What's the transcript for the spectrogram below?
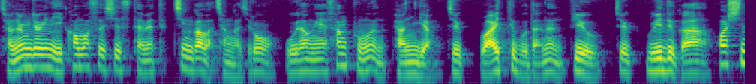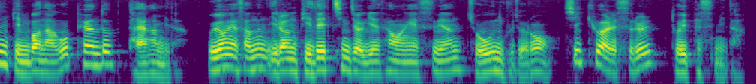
전형적인 이커머스 시스템의 특징과 마찬가지로 우형의 상품은 변경, 즉 라이트보다는 뷰, 즉 리드가 훨씬 빈번하고 표현도 다양합니다. 우형에서는 이런 비대칭적인 상황에 쓰면 좋은 구조로 CQRS를 도입했습니다.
